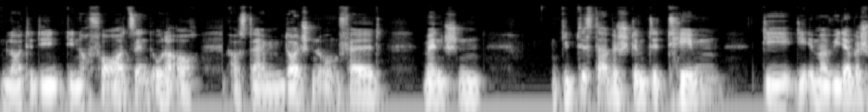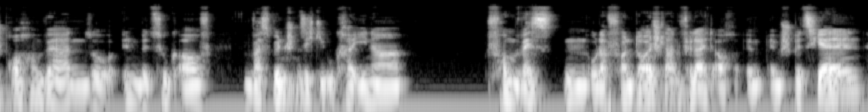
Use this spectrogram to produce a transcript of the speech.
Leute, die die noch vor Ort sind oder auch aus deinem deutschen Umfeld Menschen, gibt es da bestimmte Themen, die, die immer wieder besprochen werden, so in Bezug auf, was wünschen sich die Ukrainer vom Westen oder von Deutschland vielleicht auch im, im Speziellen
